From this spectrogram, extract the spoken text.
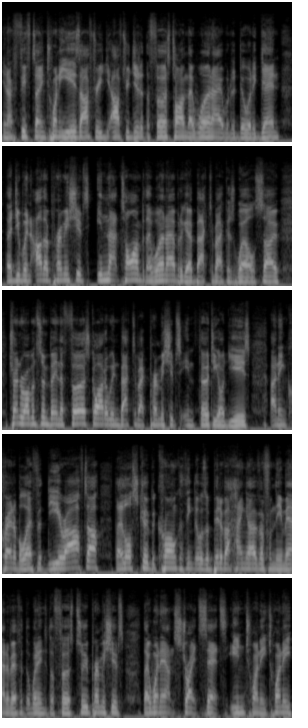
you know, 15, 20 years after he after he did it the first time. They weren't able to do it again. They did win other premierships in that time, but they weren't able to go back to back as well. So Trent Robinson being the first guy to win back to back premierships in 30 odd years, an incredible effort. The year after, they lost Cooper Cronk. I think there was a bit of a hangover from the amount of effort that went into the first two premierships. They went out in straight sets in 2020.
